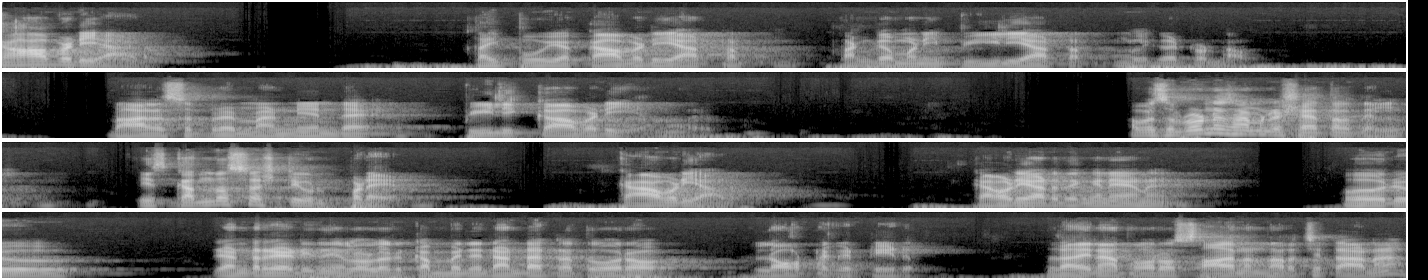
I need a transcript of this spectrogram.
കാവടിയാട് തൈപ്പൂയ കാവടിയാട്ടം തങ്കമണി പീലിയാട്ടം നിങ്ങൾ കേട്ടുണ്ടാവും ബാലസുബ്രഹ്മണ്യന്റെ പീലിക്കാവടി എന്ന് പറയും. അപ്പോൾ സുബ്രഹ്മണ്യ സ്വാമിയുടെ ക്ഷേത്രത്തിൽ ഈ സ്കന്ദസൃഷ്ടി ഉൾപ്പെടെ കാവടിയാട്. കാവടിയാടുന്നത് എങ്ങനെയാണ്? ഒരു രണ്ടര അടി നീളമുള്ള ഒരു കമ്പനി രണ്ടറ്റത്ത് ഓരോ ലോട്ട കെട്ടിയിടും. എന്നിട്ട് അതിനകത്ത് ഓരോ സാധനം നിറച്ചിട്ടാണ്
